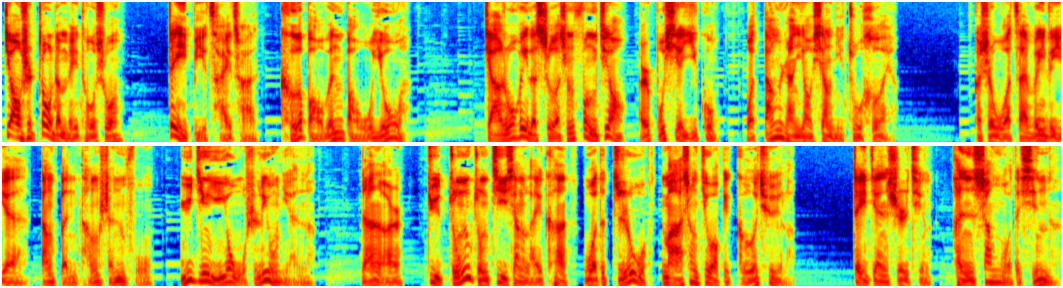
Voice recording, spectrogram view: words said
教士皱着眉头说：“这笔财产可保温饱无忧啊。假如为了舍身奉教而不屑一顾，我当然要向你祝贺呀。可是我在威利耶当本堂神父，于今已有五十六年了。然而。”据种种迹象来看，我的职务马上就要给革去了，这件事情很伤我的心呢。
